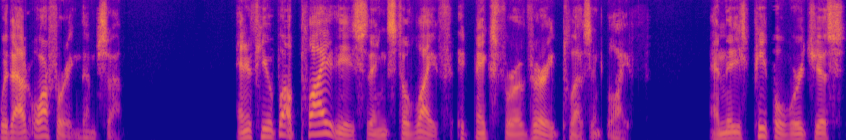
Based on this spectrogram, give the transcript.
without offering them some. And if you apply these things to life, it makes for a very pleasant life. And these people were just,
